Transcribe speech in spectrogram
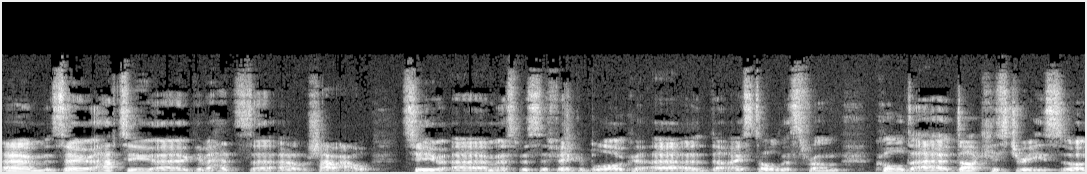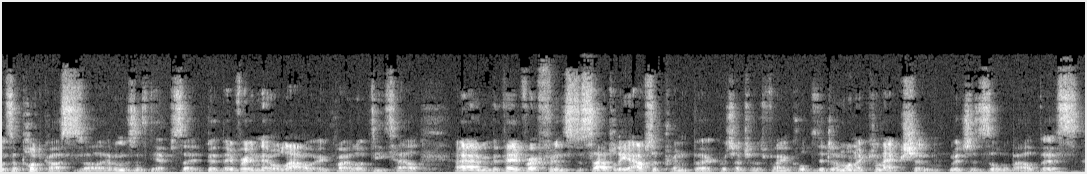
Um, so I have to uh, give a heads uh, a shout out to um, a specific blog uh, that I stole this from called uh, Dark Histories. Well, it's a podcast as well. I haven't listened to the episode, but they've written it all out in quite a lot of detail. Um, but they've referenced a sadly out of print book, which I tried to find called The Demonic Connection, which is all about this.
